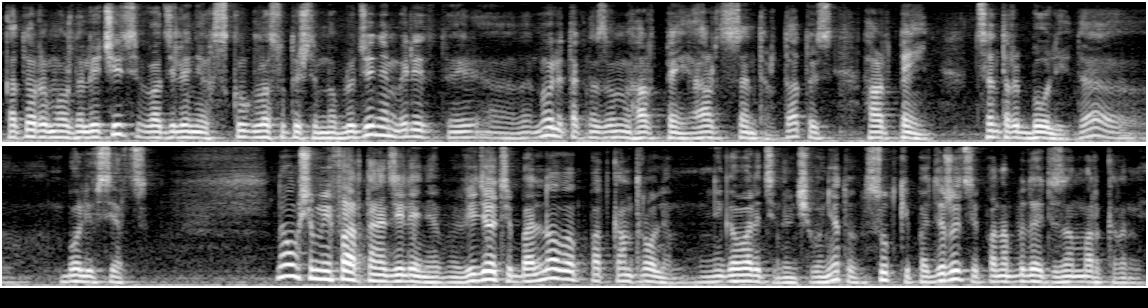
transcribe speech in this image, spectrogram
которые можно лечить в отделениях с круглосуточным наблюдением или, э, ну, или так называемый heart pain, heart center, да, то есть heart pain, центр боли, да, боли в сердце. Ну, в общем, инфарктное отделение. Ведете больного под контролем, не говорите, ничего нету, сутки подержите, понаблюдайте за маркерами.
